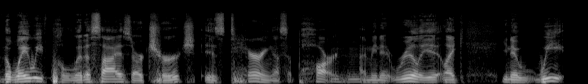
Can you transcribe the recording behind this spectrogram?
the way we've politicized our church is tearing us apart. I mean, it really it, like you know we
